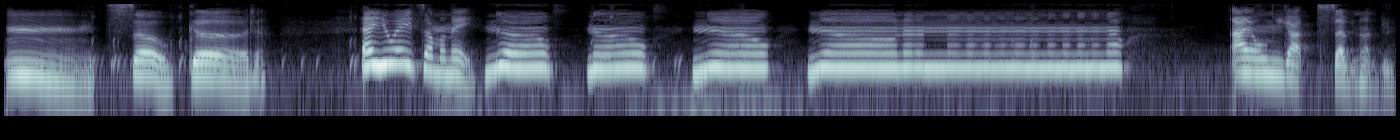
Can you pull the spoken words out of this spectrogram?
Mmm, so good. Hey, you ate some of me. No, no, no, no, no, no, no, no, no, no, no, no, no, no, no. I only got 700.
